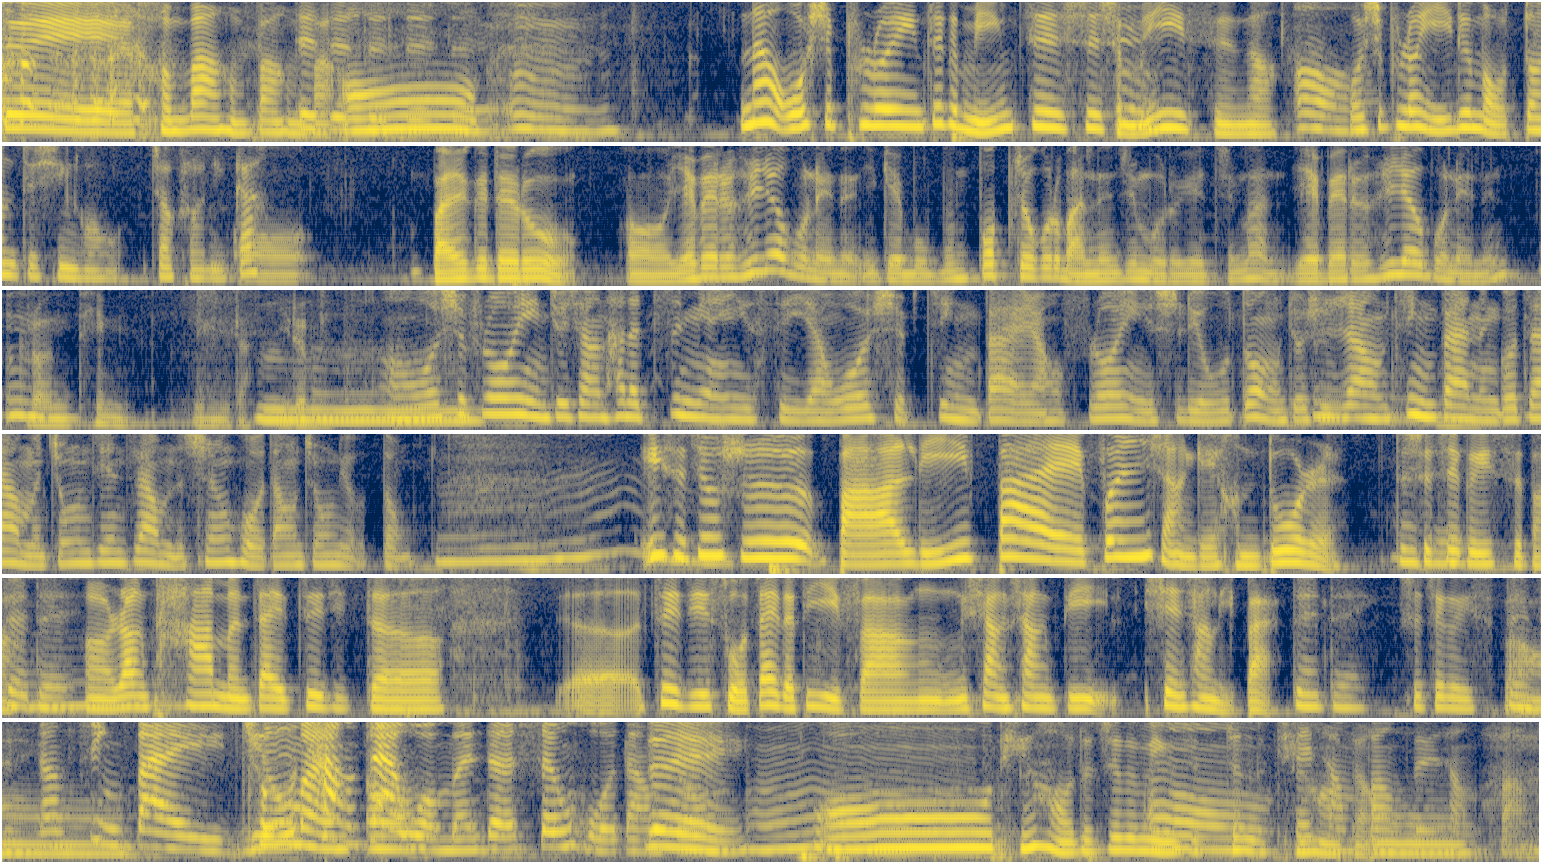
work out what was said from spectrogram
对，很棒，很棒，很棒。对对对对哦对，，嗯，那 worship plane 这个名字是什么意思呢？哦， worship plane 이름 어떤 뜻인 거죠? 그러니까 어, 말 그대로 어, 예배를 흘려보내는 이게 뭐 문법적으로 맞는지 모르겠지만 예배를 흘려보내는 그런 팀 입니다. 이름이. 嗯，worship flowing 就像它的字面意思一样，worship 敬拜，然后 flowing 是流动，就是让敬拜能够在我们中间，在我们的生活当中流动。意思就是把礼拜分享给很多人，是对对这个意思吧？对对啊、让他们在自己的 呃自己所在的地方向上帝献上礼拜，对对是这个意思吧？对对哦让敬拜流充满畅在哦我们的生活当中。对嗯哦，挺好的，这个名字、哦真的挺好的非常棒，非常哦。棒。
